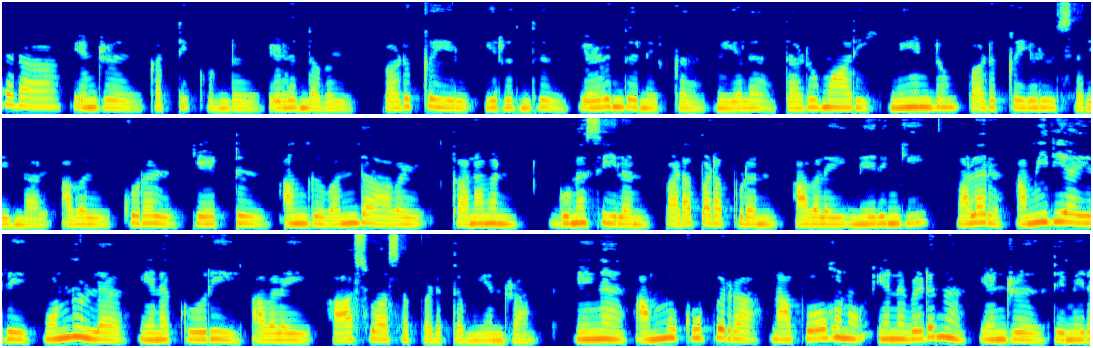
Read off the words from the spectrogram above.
பயப்படாதடா என்று கத்திக்கொண்டு எழுந்தவள். படுக்கையில் இருந்து எழுந்து நிற்க முயல தடுமாறி மீண்டும் படுக்கையில் சரிந்தாள். அவள் குரல் கேட்டு அங்கு வந்த அவள் கணவன் குணசீலன் படபடப்புடன் அவளை நெருங்கி மலர் அமைதியாயிரு ஒன்னுல்ல என கூறி அவளை ஆசுவாசப்படுத்த முயன்றான். ஏங்க அம்மு கூப்பிடுறா நான் போகணும் என்னை விடுங்க என்று திமிர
